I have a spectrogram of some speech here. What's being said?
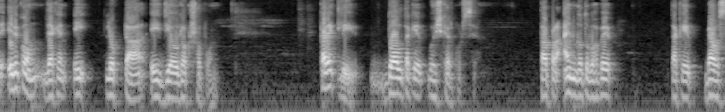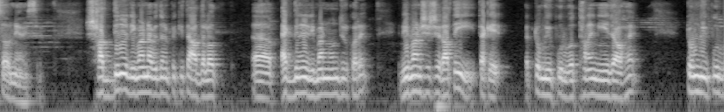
তো এরকম দেখেন এই লোকটা, এই জিয়াউল স্বপন কারেক্টলি দল তাকে বহিষ্কার করছে। তারপর আইনগতভাবে তাকে ব্যবস্থাও নেওয়া হয়েছে। সাত দিনের রিমান্ড আবেদনের প্রেক্ষিতে আদালত একদিনের রিমান্ড মঞ্জুর করে। রিমান্ড শেষে রাতেই তাকে টঙ্গী পূর্ব থানায় নিয়ে যাওয়া হয়। টঙ্গী পূর্ব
